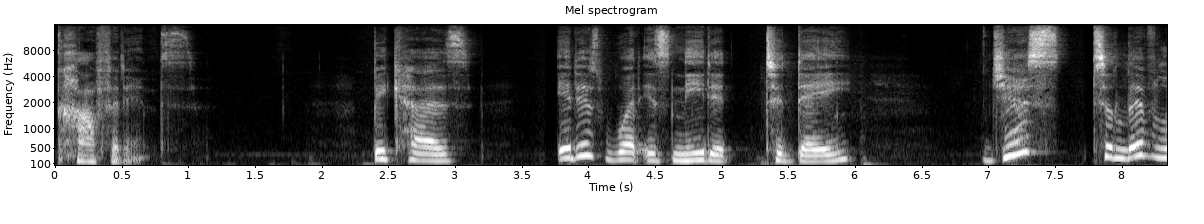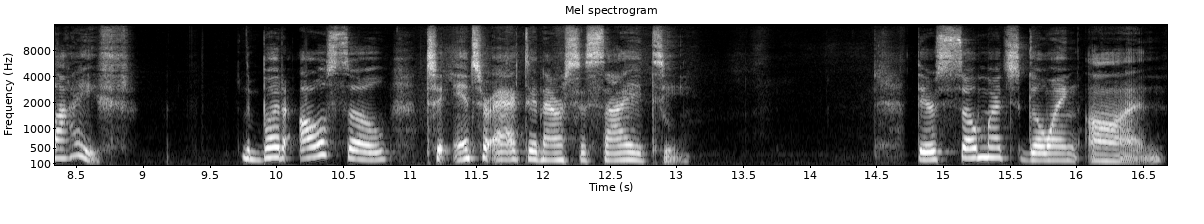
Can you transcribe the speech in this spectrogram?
confidence because it is what is needed today just to live life, but also to interact in our society. There's so much going on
